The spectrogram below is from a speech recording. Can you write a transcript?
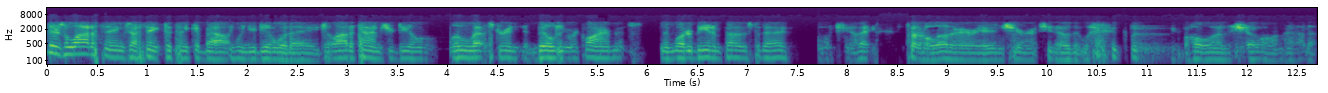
there's a lot of things I think to think about when you're dealing with age. A lot of times you're dealing with a little less stringent building requirements than what are being imposed today, which, you know, that total other area insurance, you know, that would be a whole other show on how to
